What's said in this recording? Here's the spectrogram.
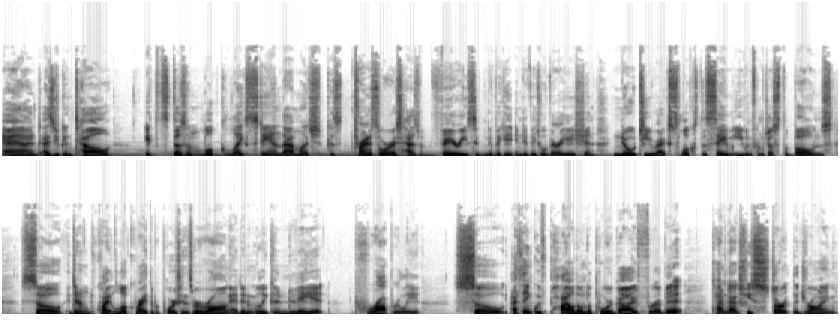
and as you can tell, it doesn't look like Stan that much because Tyrannosaurus has very significant individual variation. No T Rex looks the same even from just the bones. So it didn't quite look right, the proportions were wrong, I didn't really convey it properly. So I think we've piled on the poor guy for a bit. Time to actually start the drawing.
